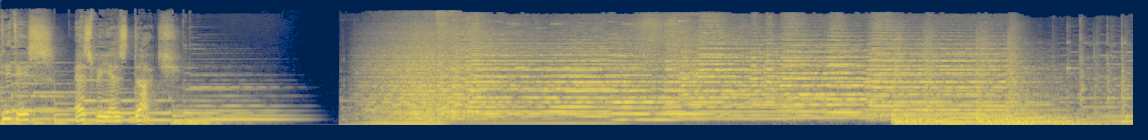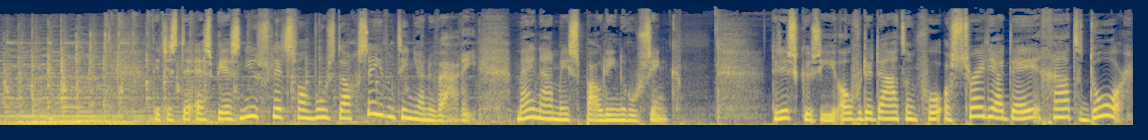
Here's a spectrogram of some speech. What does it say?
Dit is SBS Dutch. Dit is de SBS Nieuwsflits van woensdag 17 januari. Mijn naam is Paulien Roesink. De discussie over de datum voor Australia Day gaat door.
